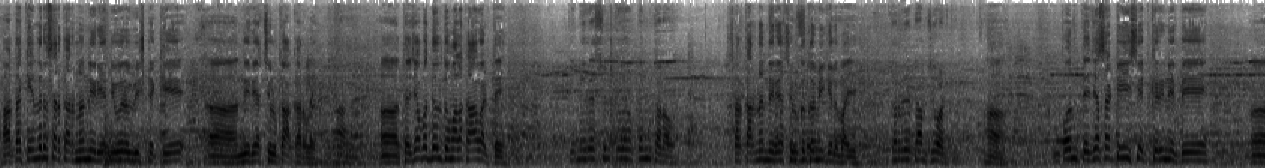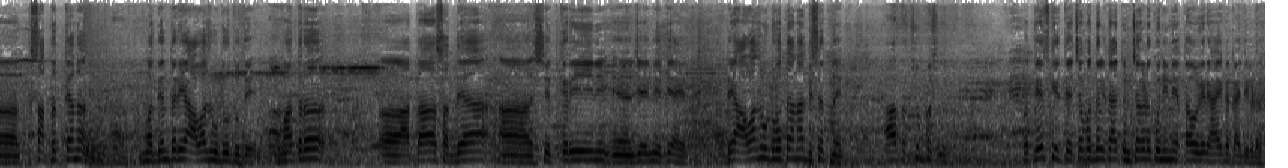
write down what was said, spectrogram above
आता केंद्र सरकारनं निर्यातीवर वीस टक्के अ, निर्यात शुल्क आकारलंय. हां. अ, त्याच्याबद्दल तुम्हाला काय वाटतंय? ते निर्यात शुल्क कमी करावं. सरकारनं निर्यात शुल्क कमी केलं पाहिजे. तर रेट आमचे वाढतील. हां. पण त्याच्यासाठी शेतकरी नेते अ, सातत्यानं हां. मध्यंतरी आवाज उठवत होते. मात्र आता सध्या शेतकरी जे नेते आहेत ते आवाज उठवताना दिसत नाहीत. आता चूप बसले. मग तेच की त्याच्याबद्दल काय तुमच्याकडे कोणी नेता वगैरे आहे का काय तिकडं?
